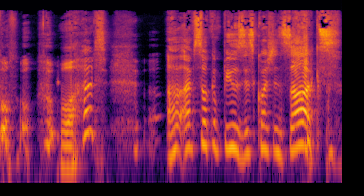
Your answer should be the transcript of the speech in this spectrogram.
what? I- I'm so confused. This question sucks.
